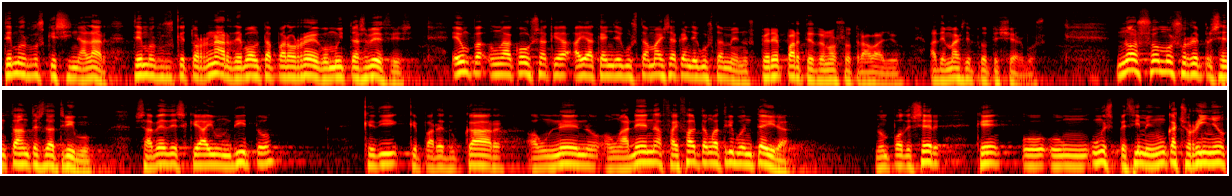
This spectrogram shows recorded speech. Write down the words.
temos vos que sinalar, temos vos que tornar de volta para o rego moitas veces. É unha cousa que hai a quen lle gusta máis e a quen lle gusta menos, pero é parte do noso traballo, ademais de protexervos. Nós somos os representantes da tribu. Sabedes que hai un dito que di que para educar a un neno, a unha nena, fai falta unha tribu enteira. Non pode ser que un, un especimen, un cachorriño,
